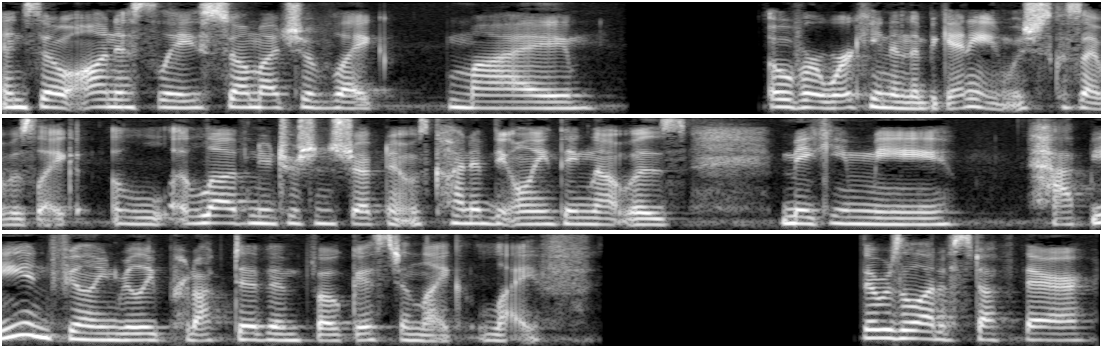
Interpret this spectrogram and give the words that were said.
And so honestly, so much of like my overworking in the beginning was just because I was like, I love nutrition stripped and it was kind of the only thing that was making me happy and feeling really productive and focused in like life. There was a lot of stuff there,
